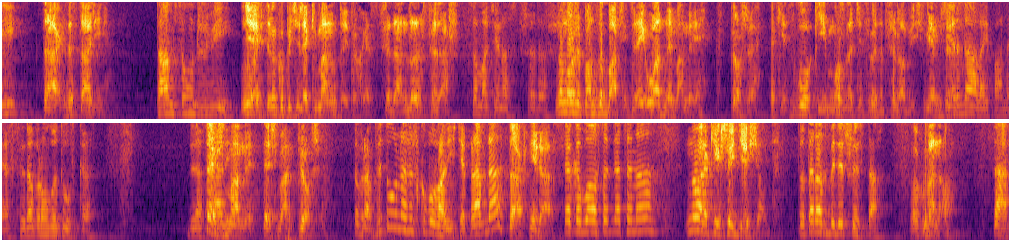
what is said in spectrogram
Stali, Tak, ze stali. tam są drzwi. Nie, chcemy kupić leki, mamy tutaj trochę sprzedane, do sprzedaż. Co macie na sprzedaż? No może pan zobaczyć, tutaj ładne mamy. Proszę, jakie zwłoki, możecie sobie to przerobić. Wiem, że jest... Pierdalaj pan, ja chcę dobrą gotówkę. Dla Też stali- mamy, też mamy, proszę. Dobra, wy tu u nas już kupowaliście, prawda? Tak, nieraz. Jaka była ostatnia cena? No jakieś 60. To teraz będzie 300. No kurwa no. Tak.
